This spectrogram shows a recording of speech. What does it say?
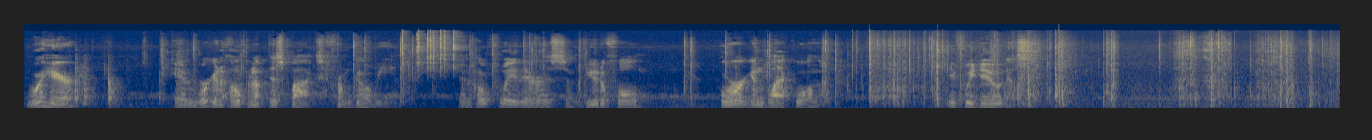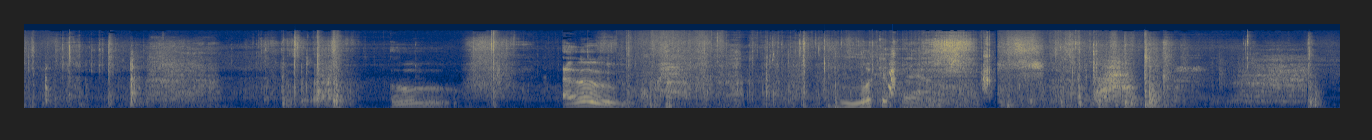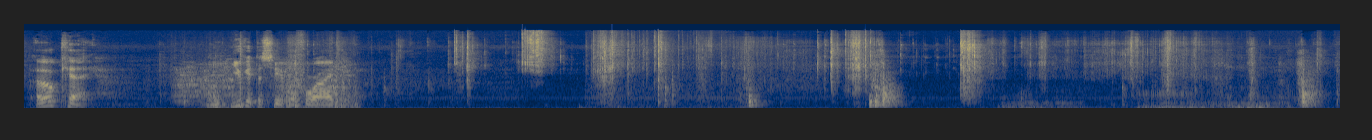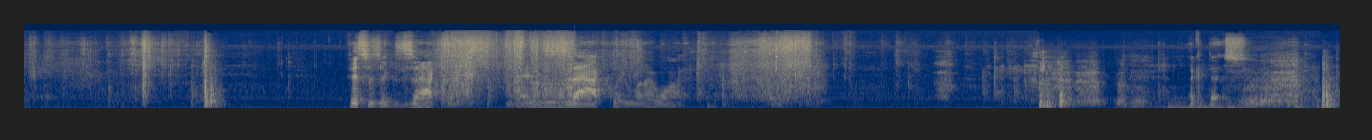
we're here and we're going to open up this box from Goby. And hopefully there is some beautiful Oregon black walnut. If we do, yes. Oh, oh, look at that. Okay. You get to see it before I do. This is exactly, exactly what I wanted. Look at this.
